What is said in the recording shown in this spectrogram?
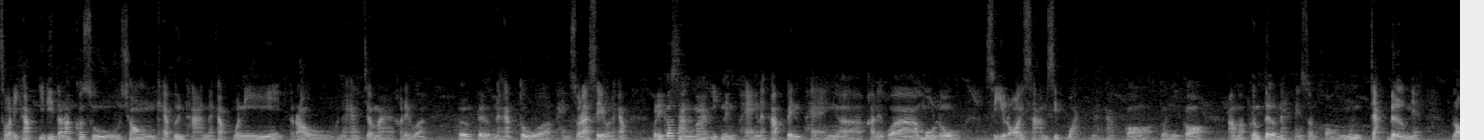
สวัสดีครับยินดีต้อนรับเข้าสู่ช่องแค่พื้นฐานนะครับ วันนี้เรานะฮะจะมาเขาเรียกว่าเพิ่มเติมนะครับ ตัวแผงโซลาเซลล์นะครับ วันนี้ก็สั่งมาอีกหนึ่งแผงนะครับ เป็นแผงเอ่อเขาเรียกว่าโมโน 430 วัตต์นะครับ ก็ตัวนี้ก็เอามาเพิ่มเติมนะในส่วนของจากเดิมเนี่ยเรา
